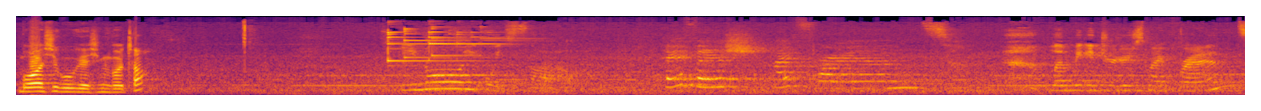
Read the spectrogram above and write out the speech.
뭐 하시고 계신 거죠? 이모이고 있어요. Hey fish, hi friends. Let me introduce my friends.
